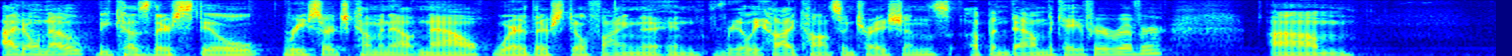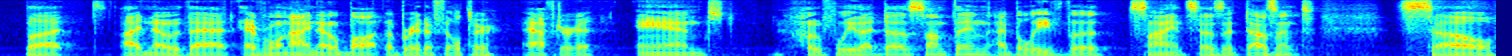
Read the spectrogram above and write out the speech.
I don't know because there's still research coming out now where they're still finding it in really high concentrations up and down the Cape Fear River. Um, but I know that everyone I know bought a Brita filter after it, and hopefully that does something. I believe the science says it doesn't. So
